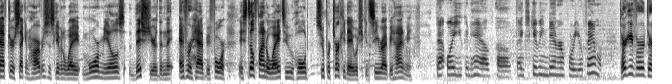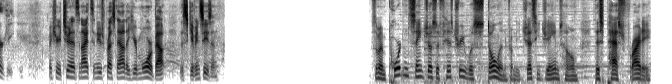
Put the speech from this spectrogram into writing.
after Second Harvest has given away more meals this year than they ever had before, they still find a way to hold Super Turkey Day, which you can see right behind me. That way you can have a Thanksgiving dinner for your family. Turkey for a turkey. Make sure you tune in tonight to News Press Now to hear more about this giving season. Some important St. Joseph history was stolen from the Jesse James home this past Friday.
